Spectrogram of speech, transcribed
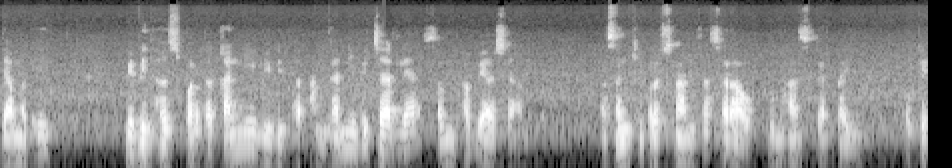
त्यामध्ये विविध स्पर्धकांनी विविध अंगांनी विचारल्या संभाव्य अशा असंख्य प्रश्नांचा सराव तुम्हाला करता येईल. ओके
